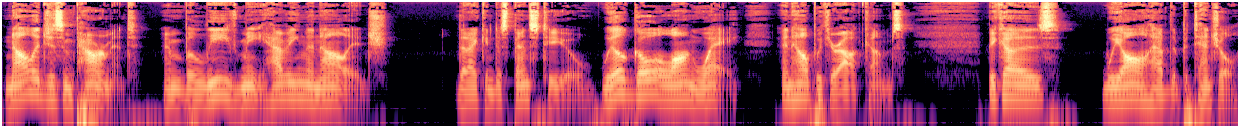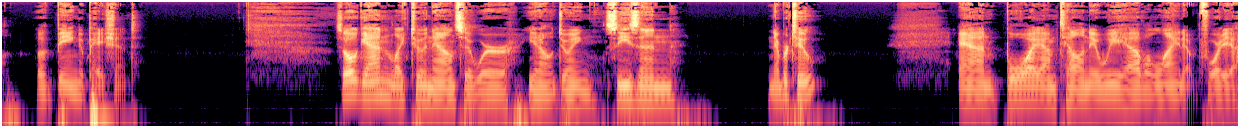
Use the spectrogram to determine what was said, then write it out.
knowledge is empowerment, and believe me, having the knowledge that I can dispense to you will go a long way and help with your outcomes because we all have the potential of being a patient. So again, I'd like to announce that we're, you know, doing season number 2. And boy, I'm telling you, we have a lineup for you.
